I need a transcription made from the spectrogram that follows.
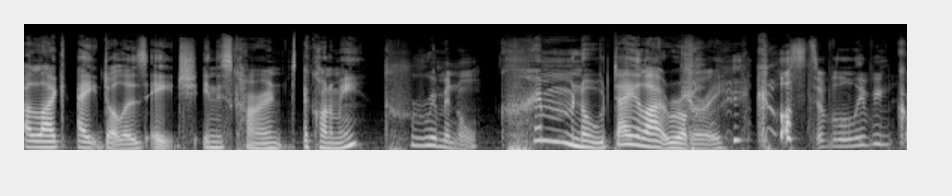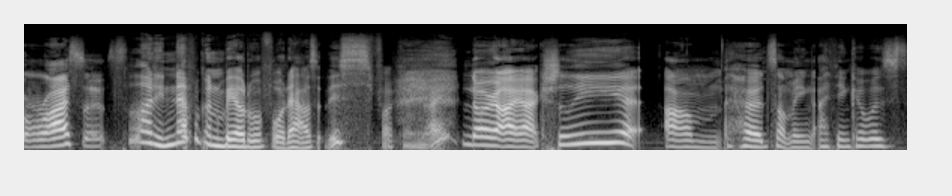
are like $8 each in this current economy. Criminal. Criminal daylight robbery. Cost of living crisis. Bloody never going to be able to afford a house at this fucking rate. No, I actually um heard something. I think it was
